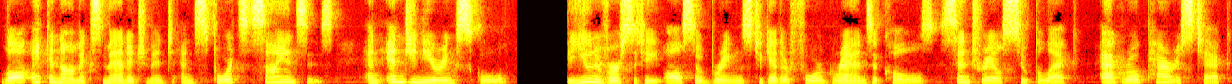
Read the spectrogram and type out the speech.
law economics management and sports sciences, and engineering school. The university also brings together four grandes écoles, Centrale Supélec, Agro Paris Tech,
